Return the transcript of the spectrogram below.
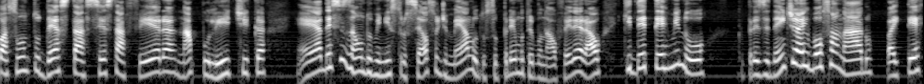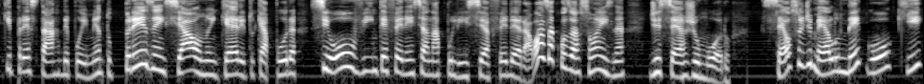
O assunto desta sexta-feira na política é a decisão do ministro Celso de Mello do Supremo Tribunal Federal que determinou que o presidente Jair Bolsonaro vai ter que prestar depoimento presencial no inquérito que apura se houve interferência na Polícia Federal. As acusações, né, de Sérgio Moro. Celso de Mello negou que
